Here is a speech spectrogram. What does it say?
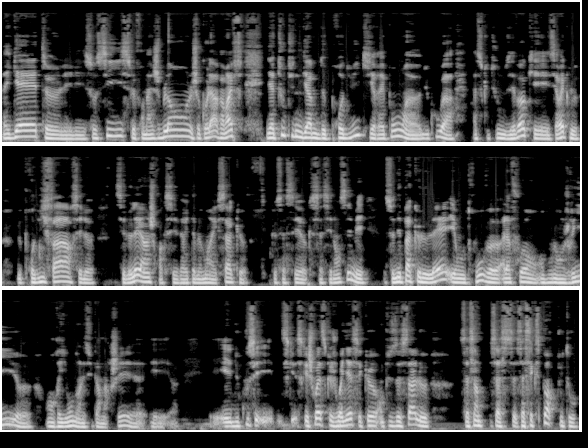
baguette, euh, les, saucisses, le fromage blanc, le chocolat. Enfin bref, il y a toute une gamme de produits qui répond euh, du coup à, ce que tu nous évoques. Et c'est vrai que le, produit phare, c'est le c'est lait. Hein. Je crois que c'est véritablement avec ça que que ça s'est que ça s'est lancé. Mais ce n'est pas que le lait, et on le trouve euh, à la fois en, boulangerie, en rayon dans les supermarchés. Et, et du coup, c'est ce qui est chouette, ce que je voyais, c'est que en plus de ça, le ça, ça, ça, ça s'exporte plutôt.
